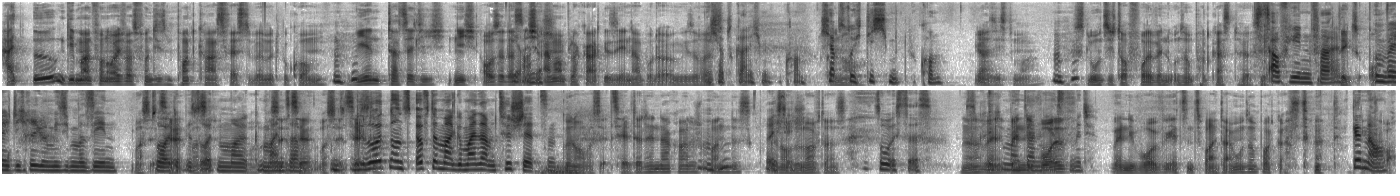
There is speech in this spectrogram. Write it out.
Hat irgendjemand von euch was von diesem Podcast-Festival mitbekommen? Wir tatsächlich nicht, außer dass ich nicht. einmal ein Plakat gesehen habe oder irgendwie sowas. Ich habe es gar nicht mitbekommen. Ich habe es Genau. durch dich mitbekommen. Ja, siehst du mal. Mhm. Es lohnt sich doch voll, wenn du unseren Podcast hörst. Auf jeden Fall. Denkst oh, Und wenn oh. ich dich regelmäßig mal sehen Was sollte, erzählt- wir was- sollten mal was gemeinsam. erzählt- was erzählt wir sollten uns öfter mal gemeinsam am Tisch setzen. Genau, was erzählt er denn da gerade Spannendes? Genau, Mhm. richtig. so läuft das. So ist das. Ne? kriegt Wenn, wenn, die Wolf, wenn die Wolf jetzt in zwei Tagen unseren Podcast hört. Genau, mal,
